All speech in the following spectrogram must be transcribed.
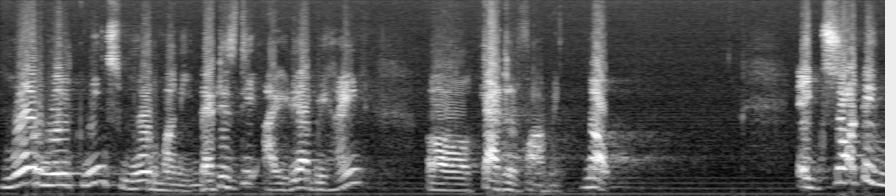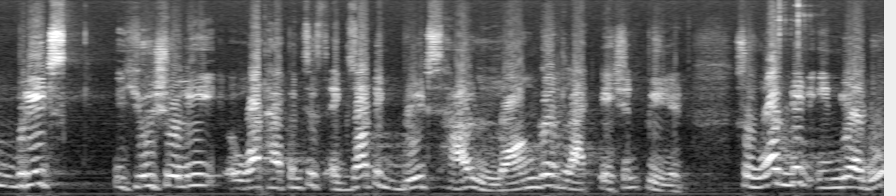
more milk means more money that is the idea behind uh, cattle farming now exotic breeds usually what happens is exotic breeds have longer lactation period so what did india do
